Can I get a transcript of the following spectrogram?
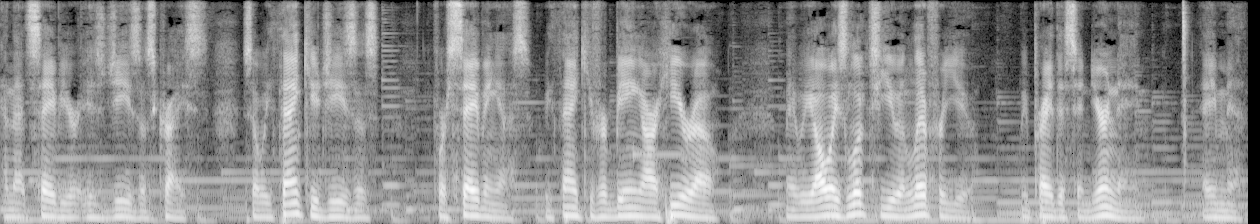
and that Savior is Jesus Christ. So we thank you, Jesus, for saving us. We thank you for being our hero. May we always look to you and live for you. We pray this in your name. Amen.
